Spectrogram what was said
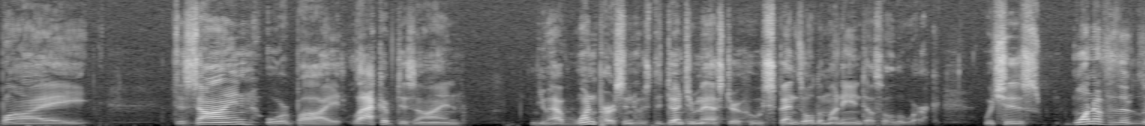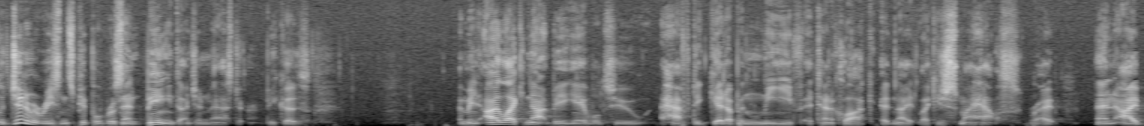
by design or by lack of design, you have one person who's the dungeon master who spends all the money and does all the work, which is one of the legitimate reasons people resent being dungeon master. Because, I mean, I like not being able to have to get up and leave at 10 o'clock at night like it's just my house, right? And I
